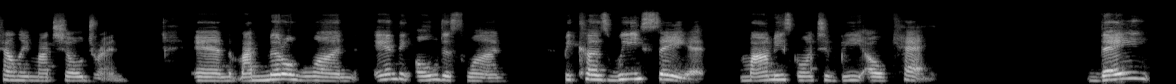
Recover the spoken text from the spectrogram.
telling my children, and my middle one and the oldest one, because we said, Mommy's going to be okay. They,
